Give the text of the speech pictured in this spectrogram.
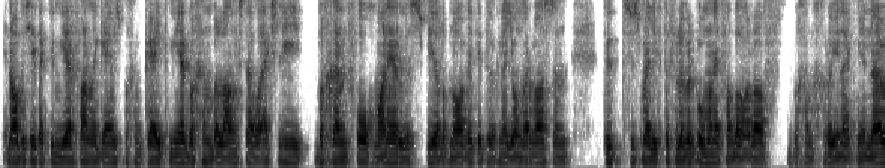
en obviously het ek toe meer van hulle games begin kyk, meer begin belangstel, actually begin volg wanneer hulle speel op naweke toe ek nou jonger was en toe soos my liefde vir Liverpool maar net van daar af begin groei en ek meen nou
